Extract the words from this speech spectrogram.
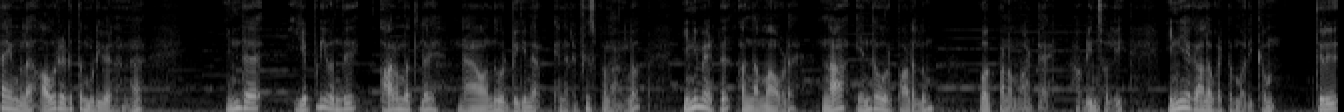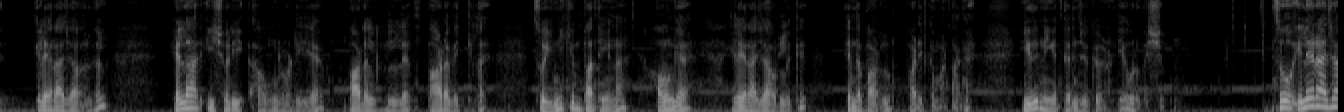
டைமில் அவர் எடுத்த முடிவு என்னென்னா இந்த எப்படி வந்து ஆரம்பத்தில் நான் வந்து ஒரு பிகினர் என்னை ரெஃப்யூஸ் பண்ணாங்களோ இனிமேட்டு அந்த அம்மாவோட நான் எந்த ஒரு பாடலும் ஒர்க் பண்ண மாட்டேன் அப்படின்னு சொல்லி இன்றைய காலகட்டம் வரைக்கும் திரு இளையராஜா அவர்கள் எல்ஆர் ஈஸ்வரி அவங்களுடைய பாடல்களில் பாட வைக்கல. ஸோ இன்றைக்கும் பார்த்தீங்கன்னா அவங்க இளையராஜா அவர்களுக்கு எந்த பாடலும் பாடியிருக்க மாட்டாங்க. இது நீங்கள் தெரிஞ்சுக்க வேண்டிய ஒரு விஷயம். ஸோ இளையராஜா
